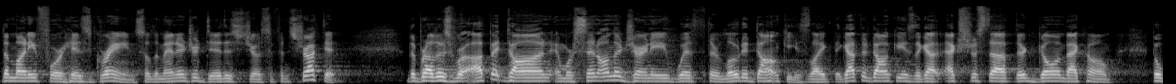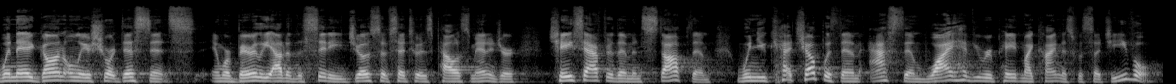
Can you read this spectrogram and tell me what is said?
the money for his grain. So the manager did as Joseph instructed. The brothers were up at dawn and were sent on their journey with their loaded donkeys. Like they got their donkeys, they got extra stuff, they're going back home. But when they had gone only a short distance and were barely out of the city, Joseph said to his palace manager, Chase after them and stop them. When you catch up with them, ask them, Why have you repaid my kindness with such evil?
